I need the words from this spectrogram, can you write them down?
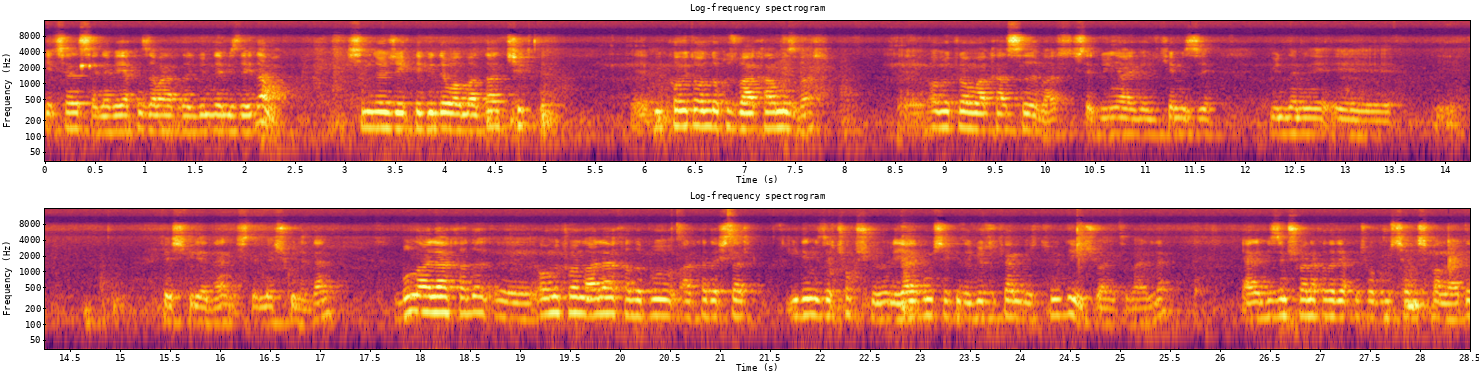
geçen sene ve yakın zamana kadar gündemimizdeydi ama şimdi öncelikle gündem olmadan çıktı. E, bir Covid-19 vakamız var. E, Omikron vakası var. İşte dünyayı ve ülkemizi gündemini e, e, teşkil eden, işte meşgul eden Bununla alakalı, e, omikronla alakalı bu arkadaşlar ilimizde çok şükür öyle yaygın bir şekilde gözüken bir tür değil şu an itibariyle. Yani bizim şu ana kadar yapmış olduğumuz çalışmalarda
